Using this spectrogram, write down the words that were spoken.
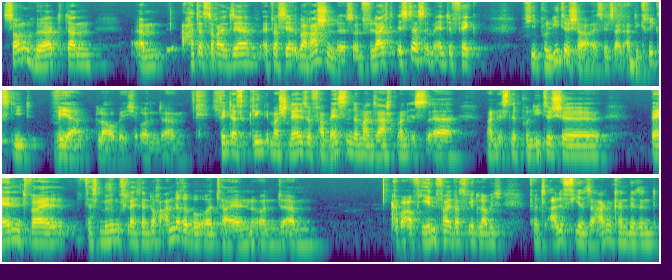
Song hört, dann ähm, hat das doch ein sehr, etwas sehr Überraschendes. Und vielleicht ist das im Endeffekt viel politischer, als jetzt ein Antikriegslied wäre, glaube ich. Und ähm, ich finde, das klingt immer schnell so vermessen, wenn man sagt, man ist, äh, man ist eine politische Band, weil das mögen vielleicht dann doch andere beurteilen. Und ähm, aber auf jeden Fall, was wir, glaube ich, für uns alle vier sagen können, wir sind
